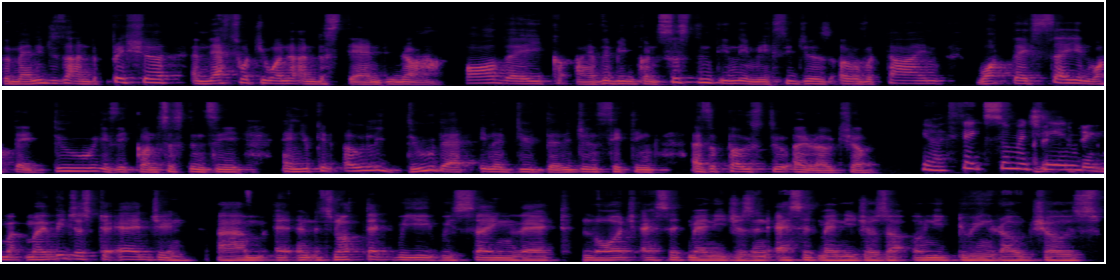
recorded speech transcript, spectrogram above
The managers are under pressure, and that's what you want to understand. You know, are they have they been consistent in their messages over time? What they say and what they do is a consistency, and you can only do that in a due diligence setting as opposed to a roadshow. Yeah, thanks so much, Ian. I think maybe just to add, Jen, um, and it's not that we we're saying that large asset managers and asset managers are only doing roadshows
